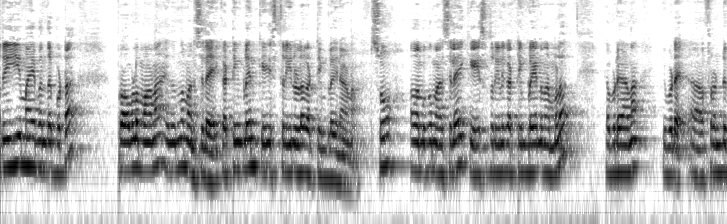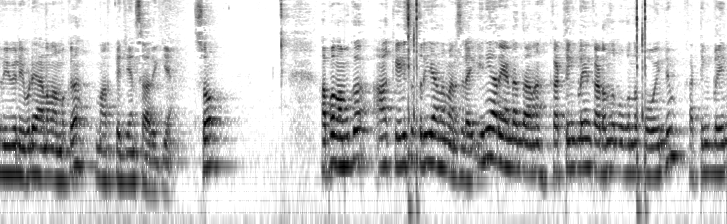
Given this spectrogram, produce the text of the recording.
ത്രീയുമായി ബന്ധപ്പെട്ട പ്രോബ്ലം ആണ് ഇതെന്ന് മനസ്സിലായി. കട്ടിംഗ് പ്ലെയിൻ കേസ് ത്രീയിലുള്ള കട്ടിംഗ് പ്ലെയിൻ ആണ്. സോ അത് നമുക്ക് മനസ്സിലായി. കേസ് ത്രീയിൽ കട്ടിംഗ് പ്ലെയിൻ നമ്മൾ എവിടെയാണ്? ഇവിടെ ഫ്രണ്ട് വ്യൂവിൽ ഇവിടെയാണ് നമുക്ക് മാർക്ക് ചെയ്യാൻ സാധിക്കുക. സോ അപ്പൊ നമുക്ക് ആ കേസ് ത്രീ ആണ് മനസ്സിലായി. ഇനി അറിയേണ്ട എന്താണ്? കട്ടിംഗ് പ്ലെയിൻ കടന്നു പോകുന്ന പോയിന്റും കട്ടിംഗ് പ്ലെയിൻ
